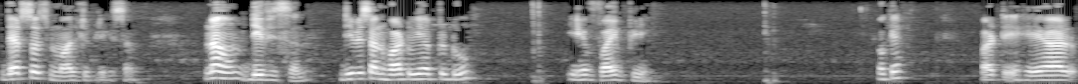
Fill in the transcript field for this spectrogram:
That's was multiplication now division. Division what we have to do? A by b okay? But here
